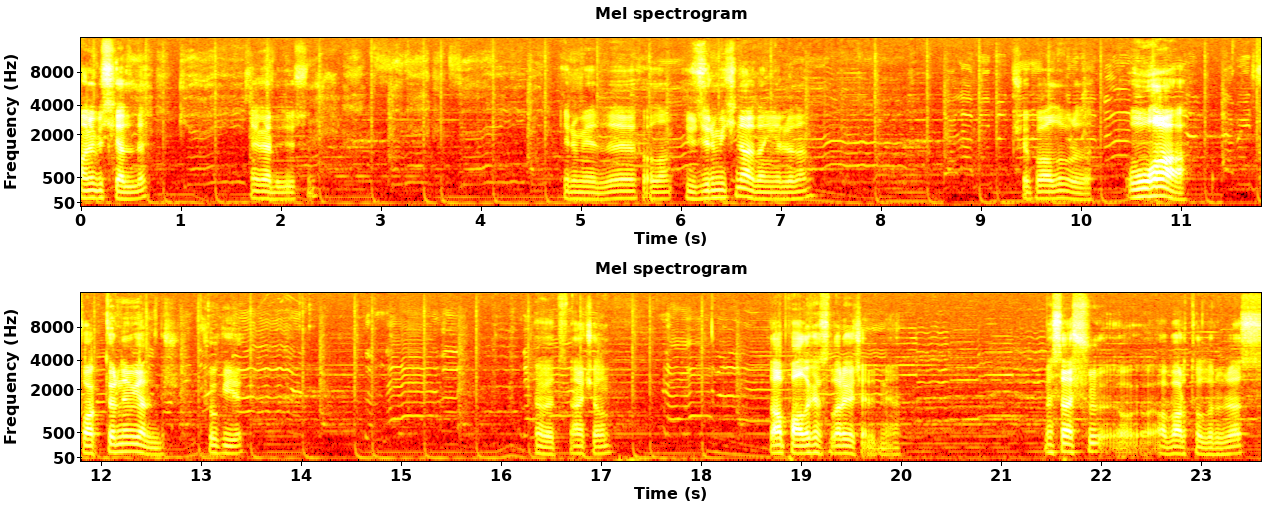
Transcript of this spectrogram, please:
Anubis geldi. Ne kadar diyorsun? 27 falan. 122 nereden geliyor lan? Şey pahalı burada. Oha! Faktör ne gelmiş? Çok iyi. Evet, ne açalım? Daha pahalı kasalara geçelim ya. Mesela şu abartı olur biraz.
